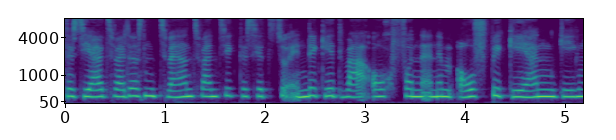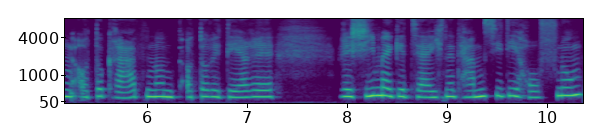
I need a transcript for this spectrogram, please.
Das Jahr 2022, das jetzt zu Ende geht, war auch von einem Aufbegehren gegen Autokraten und autoritäre Regime gezeichnet, haben Sie die Hoffnung,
